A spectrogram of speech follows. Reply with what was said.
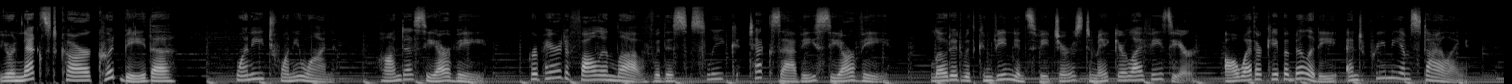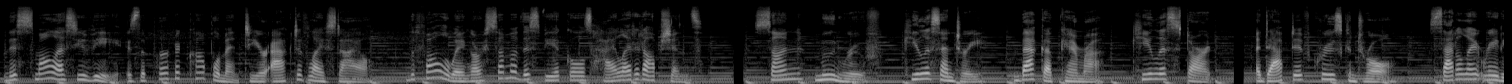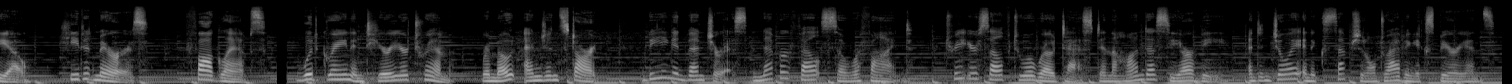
Your next car could be the 2021 Honda CRV. Prepare to fall in love with this sleek, tech-savvy CRV. Loaded with convenience features to make your life easier, all-weather capability, and premium styling, this small SUV is the perfect complement to your active lifestyle. The following are some of this vehicle's highlighted options. Sun moonroof, keyless entry, backup camera, keyless start, adaptive cruise control, satellite radio, heated mirrors, fog lamps, wood grain interior trim, remote engine start. Being adventurous never felt so refined. Treat yourself to a road test in the Honda CRV and enjoy an exceptional driving experience.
